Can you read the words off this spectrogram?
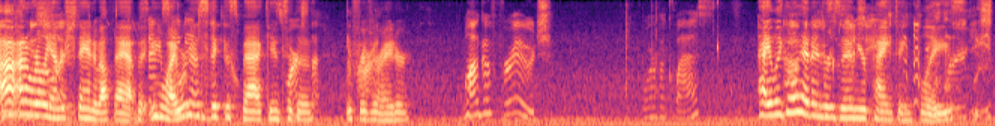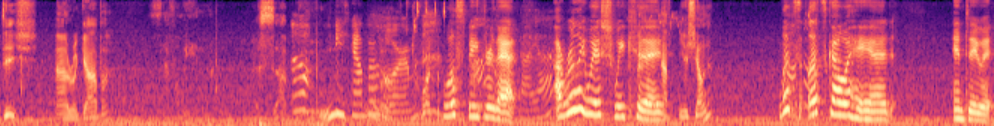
I, I don't really understand about that, but anyway, we're gonna stick this back into the refrigerator. Waga Fruge. Orba Hailey, go ahead and resume your painting, please. Ustish, Aragaba, Safoin, Asabu. Oh, Yabahorm. Hmm. We'll speed through that. I really wish we could. You shown it? Let's let's go ahead and do it.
